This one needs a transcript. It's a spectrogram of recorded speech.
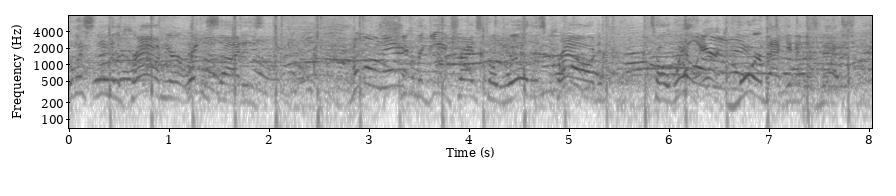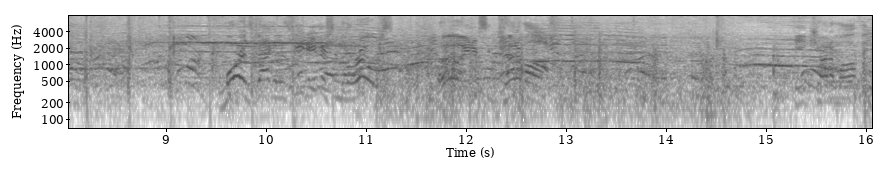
We're listening to the crowd here at ringside as Come on, Eric. Shooter McGee tries to will this crowd to will Eric Moore back into this match. Moore is back on his feet. Anderson to the ropes. Oh, Anderson cut him off. He cut him off and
